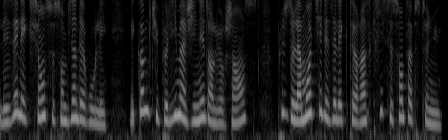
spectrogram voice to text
Les élections se sont bien déroulées, mais comme tu peux l'imaginer dans l'urgence, plus de la moitié des électeurs inscrits se sont abstenus.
